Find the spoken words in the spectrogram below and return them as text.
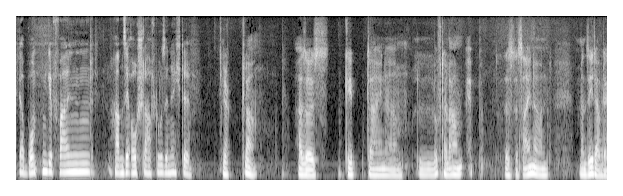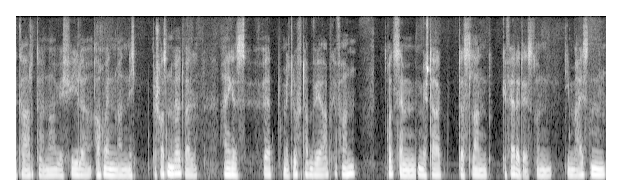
wieder Bomben gefallen. Haben Sie auch schlaflose Nächte? Ja, klar. Also es gibt eine Luftalarm-App, das ist das eine. Und man sieht auf der Karte, ne, wie viele, auch wenn man nicht beschossen wird, weil einiges wird mit Luftabwehr abgefahren. Trotzdem, wie stark das Land gefährdet ist. Und die meisten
